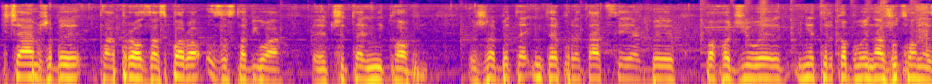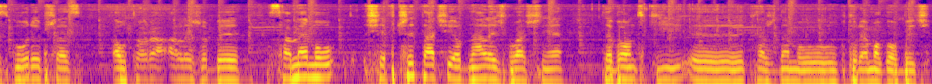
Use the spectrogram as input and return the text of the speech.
Chciałem, żeby ta proza sporo zostawiła y, czytelnikowi, żeby te interpretacje jakby pochodziły, nie tylko były narzucone z góry przez autora, ale żeby samemu się wczytać i odnaleźć właśnie te wątki y, każdemu, które mogą być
